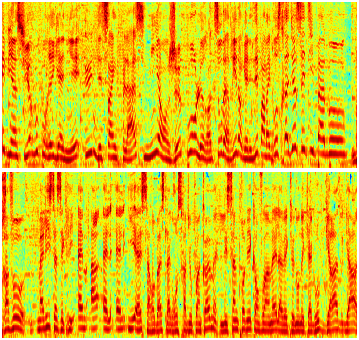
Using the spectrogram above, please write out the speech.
Et bien sûr, vous pourrez gagner une des 5 places mis en jeu pour le Roxon d'avril organisé par la grosse radio. C'est pas beau Bravo, Malice, ça s'écrit M-A-L-L-I-S, arrobas lagrosseradio.com. Les 5 premiers qui envoient un mail avec le nom des cas groupes gra- gra-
